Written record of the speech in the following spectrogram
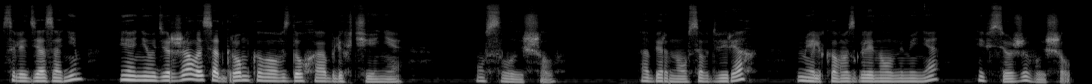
Следя за ним, я не удержалась от громкого вздоха облегчения. Услышал. Обернулся в дверях, мельком взглянул на меня и все же вышел.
